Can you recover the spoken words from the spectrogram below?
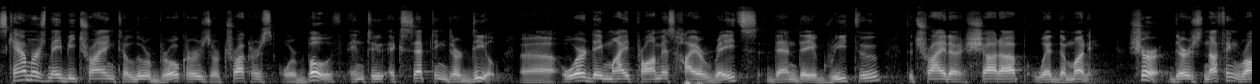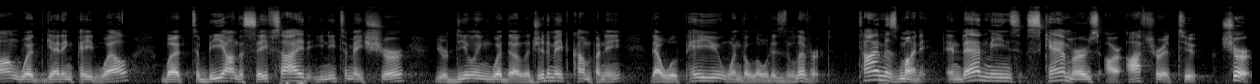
Scammers may be trying to lure brokers or truckers or both into accepting their deal, uh, or they might promise higher rates than they agreed to to try to shut up with the money. Sure, there's nothing wrong with getting paid well, but to be on the safe side, you need to make sure you're dealing with a legitimate company that will pay you when the load is delivered. Time is money, and that means scammers are after it too. Sure,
